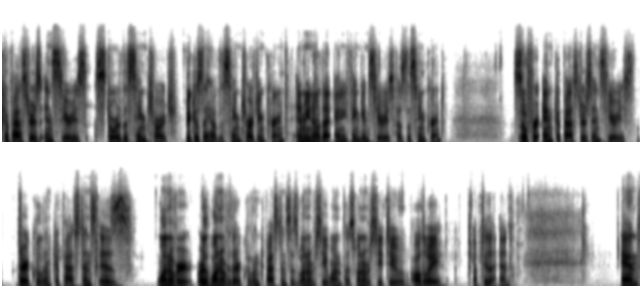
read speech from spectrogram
Capacitors in series store the same charge because they have the same charging current, and we know that anything in series has the same current. So for n capacitors in series, their equivalent capacitance is one over, or one over their equivalent capacitance is one over C1 plus one over C2 all the way up to the end. And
